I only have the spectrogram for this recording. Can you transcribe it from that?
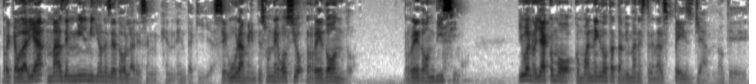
recaudaría más de mil millones de dólares en, en, taquillas. Seguramente. Es un negocio redondo. Redondísimo. Y bueno, ya como, como anécdota también van a estrenar Space Jam, ¿no? Que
